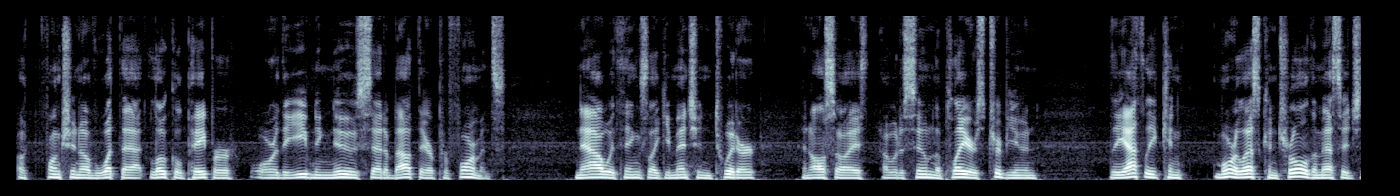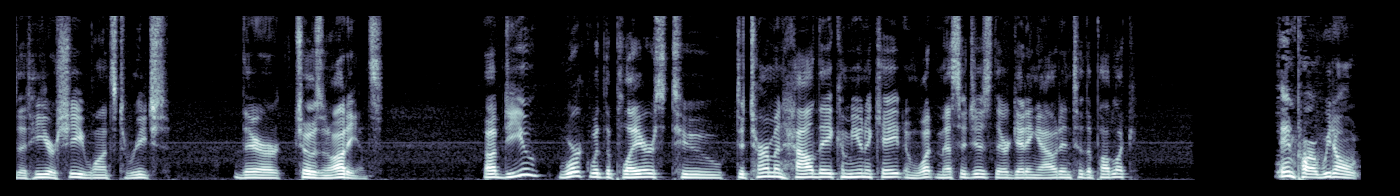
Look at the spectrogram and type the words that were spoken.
a function of what that local paper or the evening news said about their performance. Now, with things like you mentioned, Twitter, and also I, I would assume the Players Tribune, the athlete can more or less control the message that he or she wants to reach their chosen audience. Uh, do you work with the players to determine how they communicate and what messages they're getting out into the public? In part, we don't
